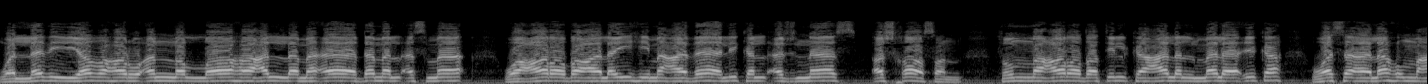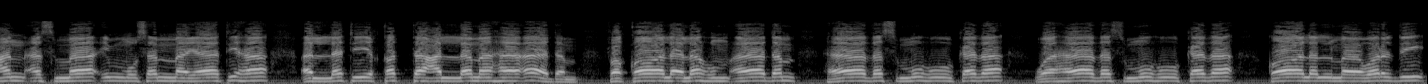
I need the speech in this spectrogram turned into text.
والذي يظهر أن الله علم آدم الأسماء وعرض عليه مع ذلك الأجناس أشخاصا. ثم عرض تلك على الملائكة وسألهم عن أسماء مسمياتها التي قد تعلمها آدم. فقال لهم آدم هذا اسمه كذا وهذا اسمه كذا. قال الماوردي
